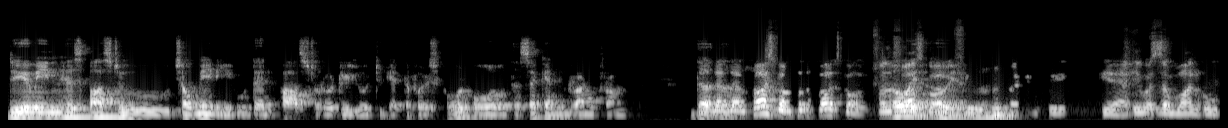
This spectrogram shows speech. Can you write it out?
Do you mean his pass to Chouameni, who then passed to Rodrygo to get the first goal, or the second run from the, the, the first goal for the first goal for the Oh, first yeah, goal. oh, yeah. you Mhm. he- yeah, he was the one who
